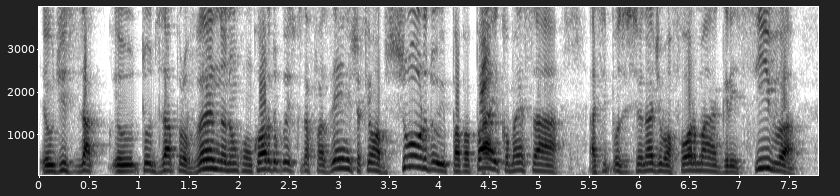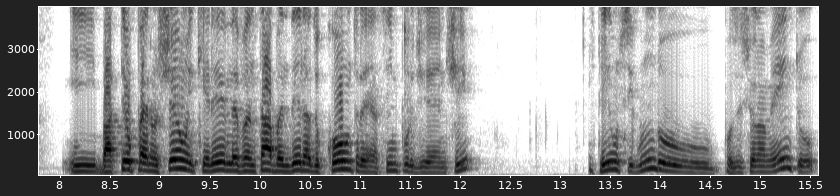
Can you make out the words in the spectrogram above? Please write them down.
eu estou desaprovando, não concordo com isso que está fazendo, isso aqui é um absurdo, e papapá, e começa a, a, se posicionar de uma forma agressiva e bater o pé no chão e querer levantar a bandeira do contra e assim por diante. E tem um segundo posicionamento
